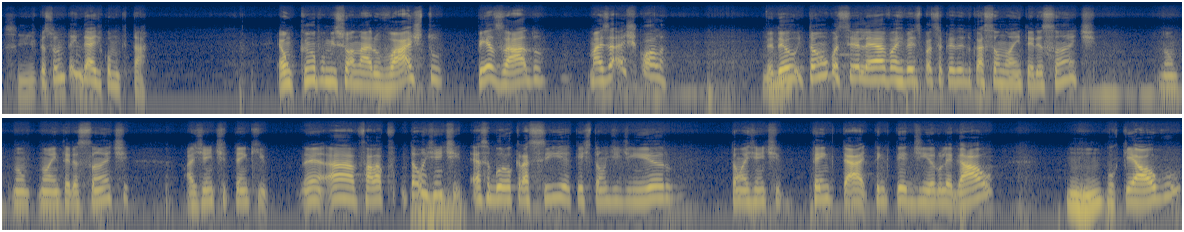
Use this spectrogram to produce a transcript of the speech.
Sim. A pessoa não tem ideia de como que está. É um campo missionário vasto, pesado, mas é a escola. Entendeu? Então você leva, às vezes, para a Secretaria de Educação não é interessante. Não, não, não é interessante. A gente tem que né, ah, falar. Então a gente, essa burocracia, questão de dinheiro. Então a gente tem que, ter, tem que ter dinheiro legal, Uhum. porque é algo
